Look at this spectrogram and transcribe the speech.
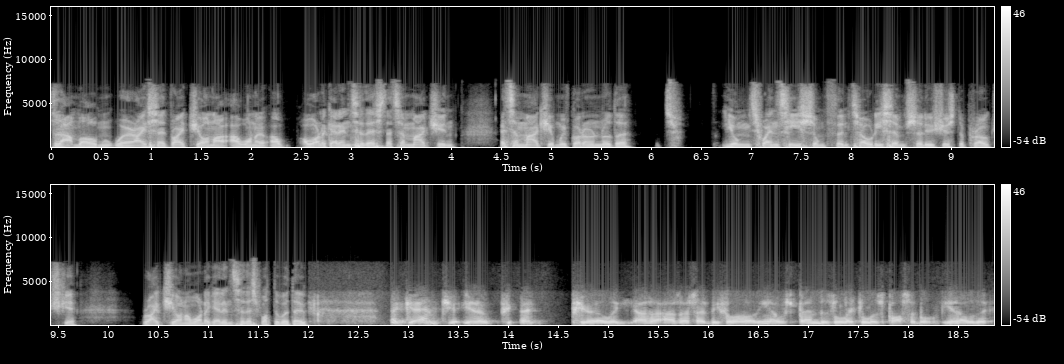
to that moment where I said, right, John, I want to I, want to get into this. Let's imagine let's imagine we've got another young 20 something Tony Simpson who's just approached you. Right, John, I want to get into this. What do we do? Again, you know, uh, purely, as, I said before, you know, spend as little as possible. You know, the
